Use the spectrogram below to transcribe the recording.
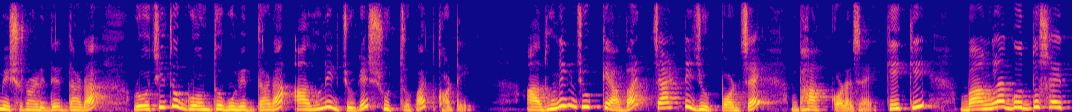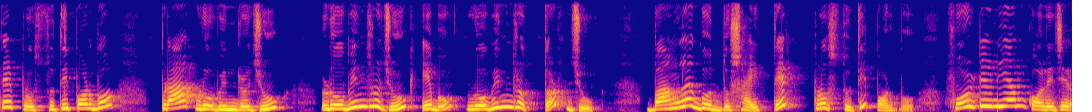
মিশনারিদের দ্বারা রচিত গ্রন্থগুলির দ্বারা আধুনিক যুগের সূত্রপাত ঘটে। আধুনিক যুগকে আবার চারটি যুগ পর্যায়ে ভাগ করা যায়। কে কি? বাংলা গদ্য সাহিত্যের প্রস্তুতি পর্ব, প্রাক রবীন্দ্র যুগ রবীন্দ্র যুগ এবং রবীন্দ্রোত্তর যুগ। বাংলা গদ্য সাহিত্যের প্রস্তুতি পর্ব। ফোর্ট উইলিয়াম কলেজের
